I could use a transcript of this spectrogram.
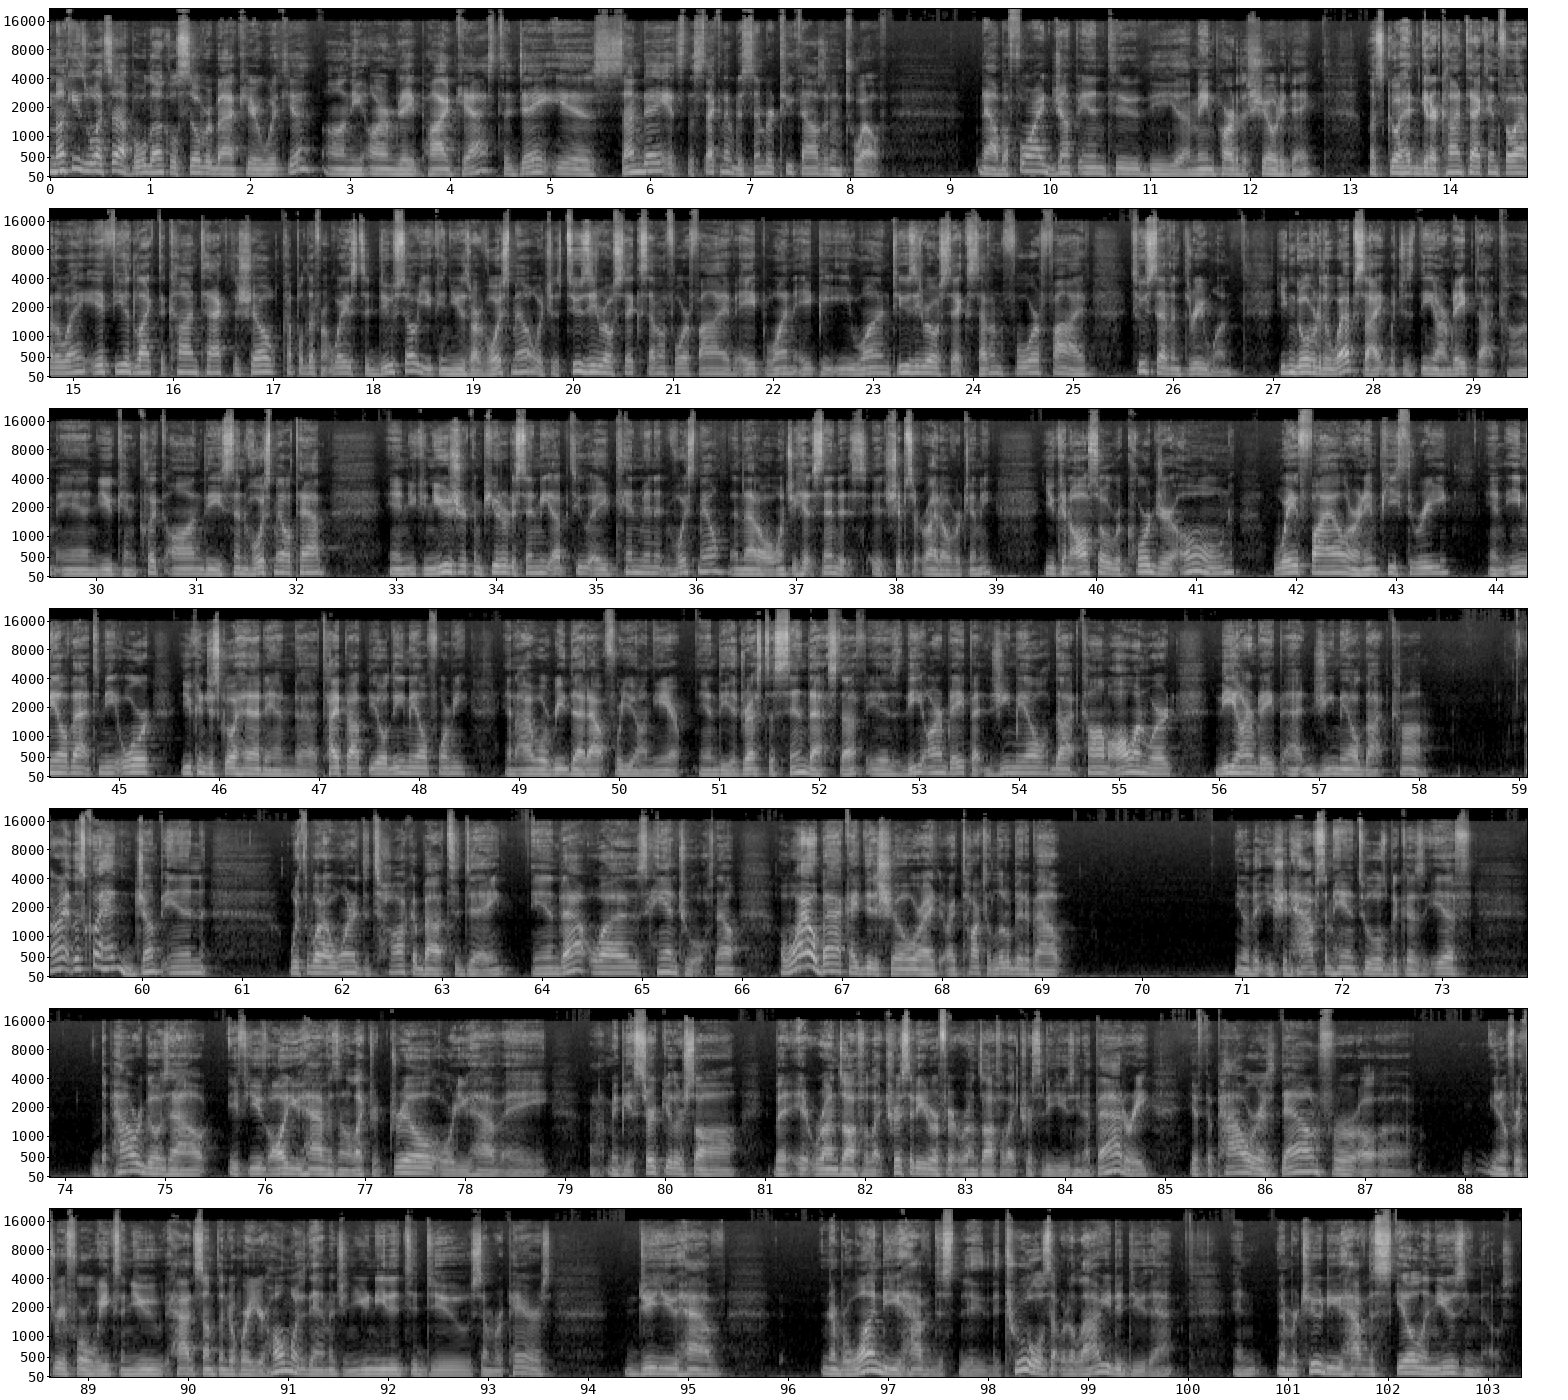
Monkeys, what's up? Old Uncle Silverback here with you on the Armed Ape podcast. Today is Sunday, it's the 2nd of December 2012. Now, before I jump into the uh, main part of the show today, let's go ahead and get our contact info out of the way. If you'd like to contact the show, a couple different ways to do so. You can use our voicemail, which is 206 745 APE1 APE1 206 745 2731 you can go over to the website, which is thearmedape.com, and you can click on the send voicemail tab. And you can use your computer to send me up to a 10 minute voicemail, and that'll, once you hit send, it, it ships it right over to me. You can also record your own WAV file or an MP3 and email that to me, or you can just go ahead and uh, type out the old email for me, and I will read that out for you on the air. And the address to send that stuff is thearmedape at gmail.com, all one word thearmedape at gmail.com. All right, let's go ahead and jump in with what I wanted to talk about today, and that was hand tools. Now, a while back, I did a show where I, where I talked a little bit about, you know, that you should have some hand tools because if the power goes out, if you've all you have is an electric drill or you have a uh, maybe a circular saw, but it runs off electricity, or if it runs off electricity using a battery, if the power is down for uh, you know for three or four weeks and you had something to where your home was damaged and you needed to do some repairs do you have number one do you have this, the, the tools that would allow you to do that? And number two do you have the skill in using those?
